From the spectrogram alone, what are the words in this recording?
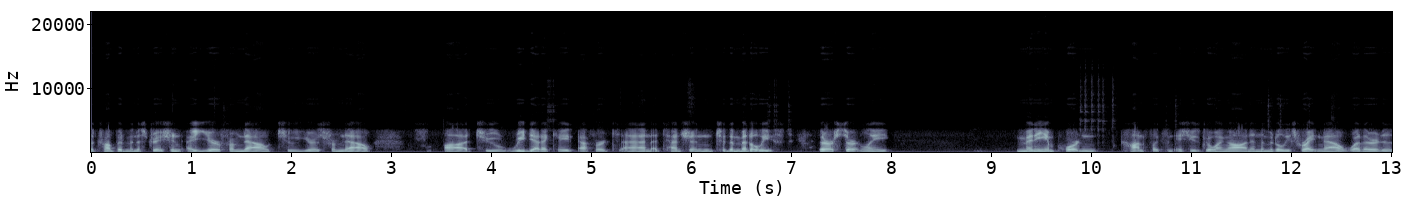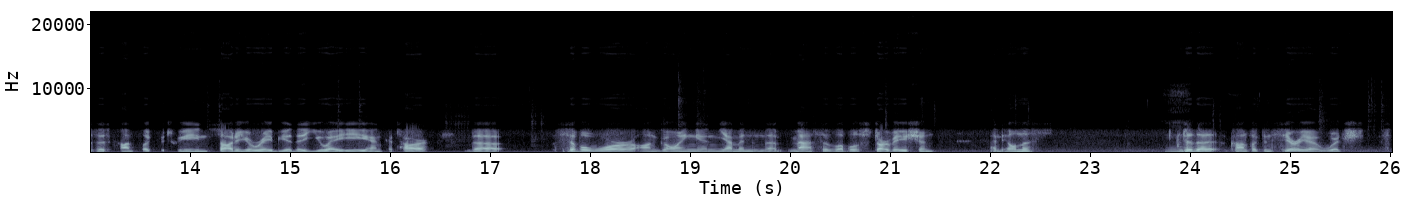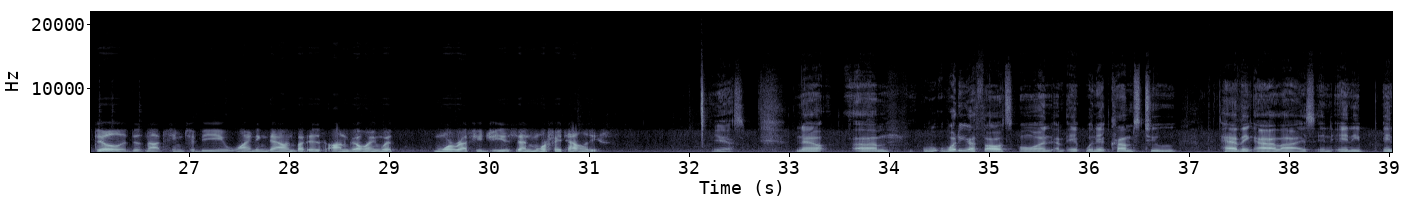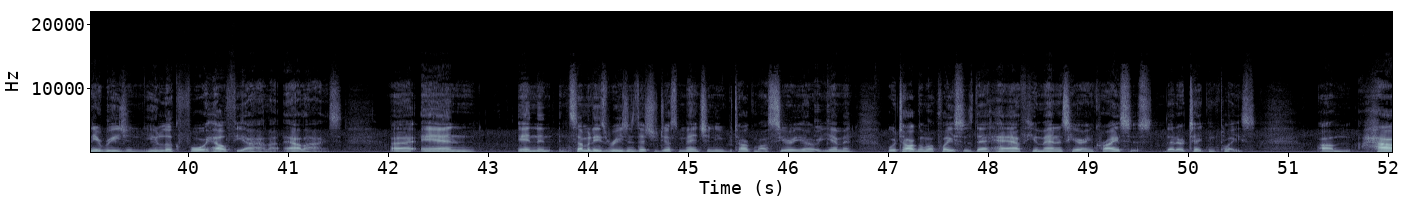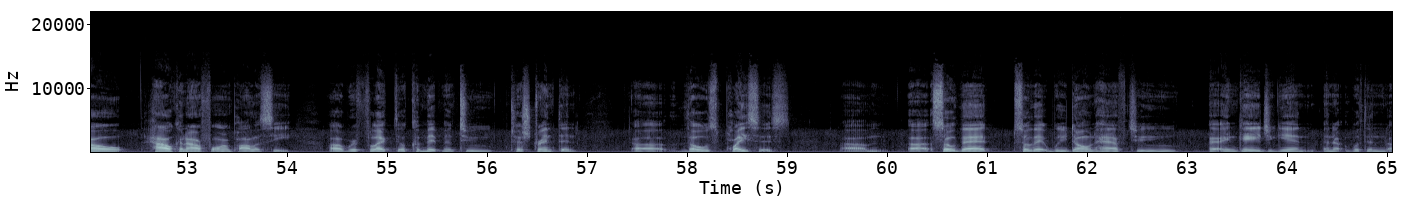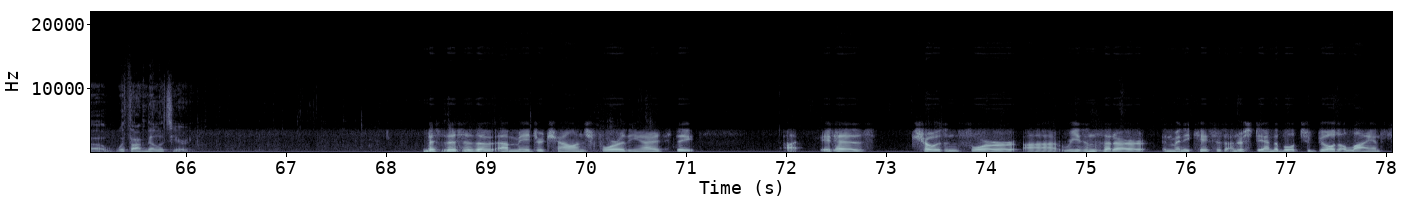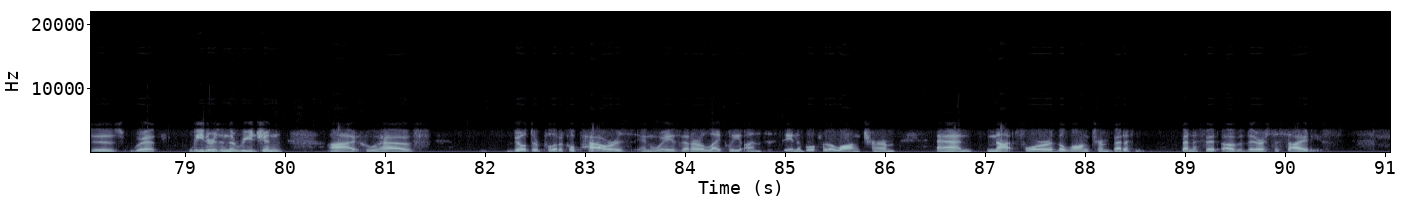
the Trump administration a year from now, two years from now, uh, to rededicate efforts and attention to the Middle East. There are certainly many important conflicts and issues going on in the Middle East right now, whether it is this conflict between Saudi Arabia, the UAE, and Qatar, the civil war ongoing in Yemen, and the massive level of starvation and illness, mm. to the conflict in Syria, which still does not seem to be winding down, but is ongoing with more refugees and more fatalities. Yes. Now, um, what are your thoughts on when it comes to having allies in any any region? You look for healthy allies, uh, and in, in, some of these regions that you just mentioned, you were talking about Syria or Yemen. We're talking about places that have humanitarian crises that are taking place. Um, how how can our foreign policy uh, reflect a commitment to to strengthen uh, those places um, uh, so that so that we don't have to uh, engage again a, within uh, with our military. This this is a, a major challenge for the United States. Uh, it has chosen for uh, reasons that are in many cases understandable to build alliances with leaders in the region who have built their political powers in ways that are likely unsustainable for the long term and not for the long term benefit of their societies.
